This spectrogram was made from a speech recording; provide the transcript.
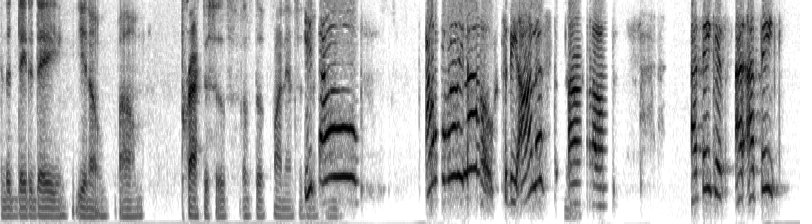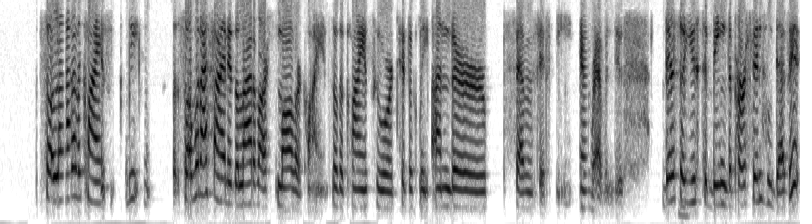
in the day to day, you know, um, practice of of the finances? Know, to be honest. Um, I think it's, I, I think, so a lot of the clients, we, so what I find is a lot of our smaller clients, so the clients who are typically under 750 in revenue, they're so used to being the person who does it,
